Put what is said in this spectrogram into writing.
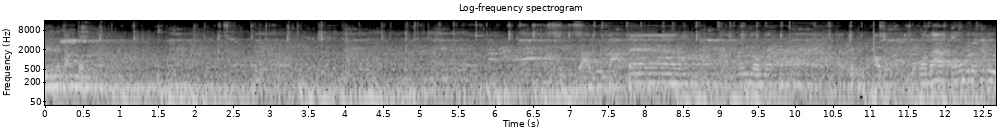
37วินะครับผมการดูสามแต้ไม่ลงครับใครจะเอาเก็บอลได้โอ้โหแล้วคือ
